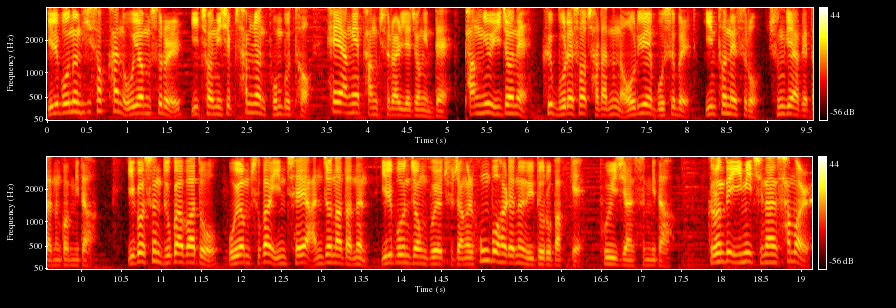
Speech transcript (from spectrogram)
일본은 희석한 오염수를 2023년 봄부터 해양에 방출할 예정인데 방류 이전에 그 물에서 자라는 어류의 모습을 인터넷으로 중계하겠다는 겁니다. 이것은 누가 봐도 오염수가 인체에 안전하다는 일본 정부의 주장을 홍보하려는 의도로밖에 보이지 않습니다. 그런데 이미 지난 3월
